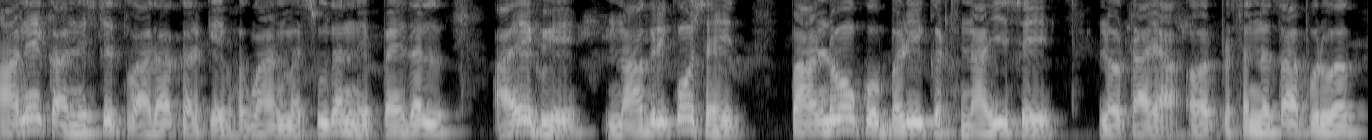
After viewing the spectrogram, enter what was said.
आने का निश्चित वादा करके भगवान मसूदन ने पैदल आए हुए नागरिकों सहित पांडवों को बड़ी कठिनाई से लौटाया और प्रसन्नतापूर्वक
